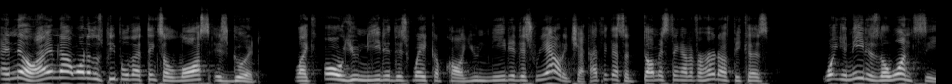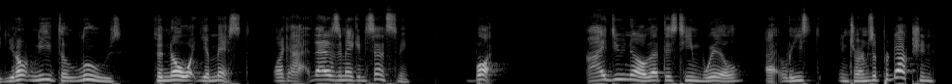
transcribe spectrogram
And no, I am not one of those people that thinks a loss is good. Like, oh, you needed this wake up call. You needed this reality check. I think that's the dumbest thing I've ever heard of because what you need is the one seed. You don't need to lose to know what you missed. Like, I, that doesn't make any sense to me. But I do know that this team will, at least in terms of production,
